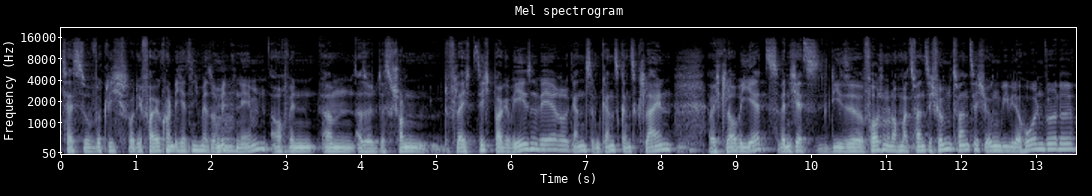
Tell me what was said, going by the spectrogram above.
Das heißt, so wirklich Spotify konnte ich jetzt nicht mehr so mhm. mitnehmen, auch wenn ähm, also das schon vielleicht sichtbar gewesen wäre, ganz im ganz, ganz kleinen. Mhm. Aber ich glaube jetzt, wenn ich jetzt diese Forschung nochmal 2025 irgendwie wiederholen würde,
